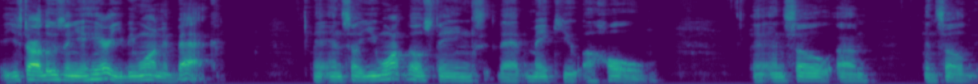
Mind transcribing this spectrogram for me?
you start losing your hair, you be wanting it back. And so you want those things that make you a whole. And so, um, and so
